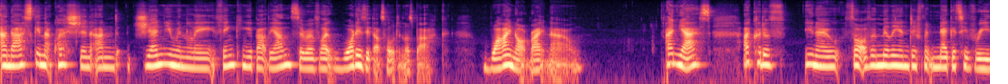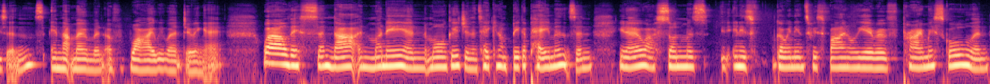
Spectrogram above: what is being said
And asking that question and genuinely thinking about the answer of like what is it that's holding us back? Why not right now? And yes i could have you know, thought of a million different negative reasons in that moment of why we weren't doing it. Well, this and that, and money and mortgage, and then taking on bigger payments. And, you know, our son was in his going into his final year of primary school and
